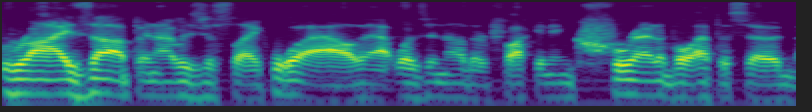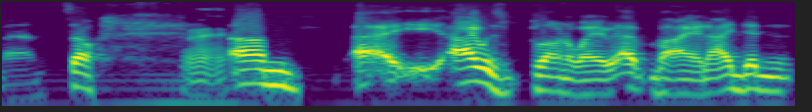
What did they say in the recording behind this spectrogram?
rise up and i was just like wow that was another fucking incredible episode man. So right. um i i was blown away by it. I didn't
